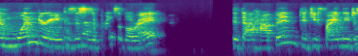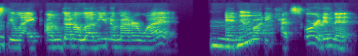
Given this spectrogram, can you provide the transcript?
I'm wondering, because this yeah. is a principle, right? Did that happen? Did you finally just be like, I'm going to love you no matter what? Mm-hmm. And your mm-hmm. body kept score, didn't it?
